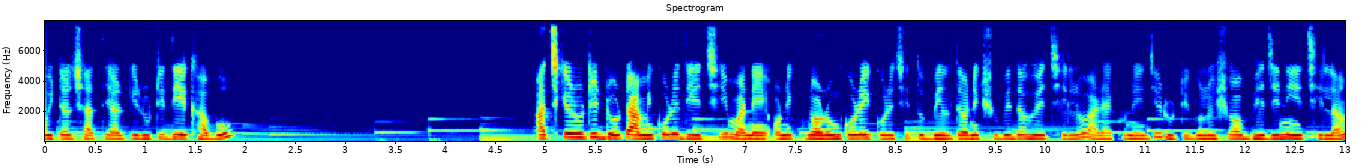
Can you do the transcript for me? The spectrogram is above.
ওইটার সাথে আর কি রুটি দিয়ে খাব। আজকে রুটির ডোটা আমি করে দিয়েছি মানে অনেক নরম করেই করেছি, তো বেলতে অনেক সুবিধা হয়েছিল। আর এখন এই যে রুটিগুলো সব ভেজে নিয়েছিলাম।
